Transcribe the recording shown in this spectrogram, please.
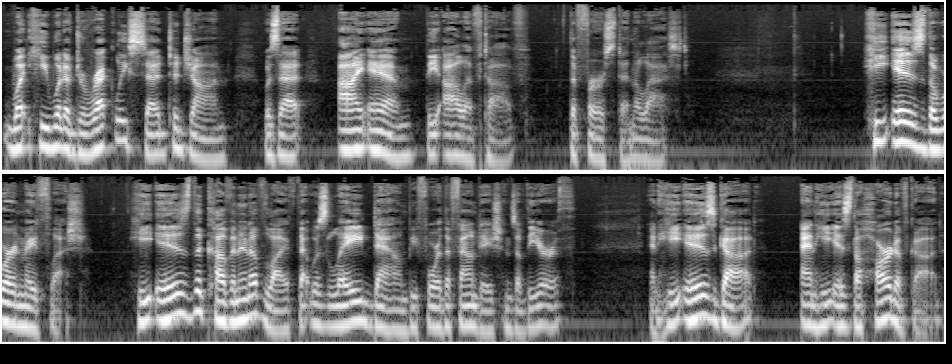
what he would have directly said to John was that I am the Aleph Tav, the first and the last. He is the Word made flesh. He is the covenant of life that was laid down before the foundations of the earth. And He is God, and He is the heart of God.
